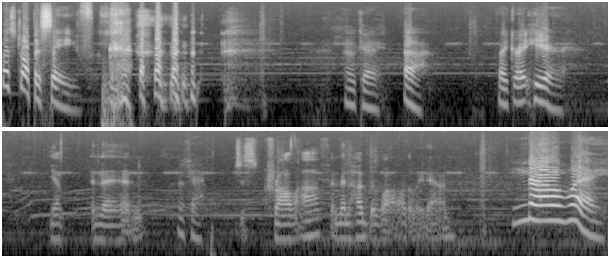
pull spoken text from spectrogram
Let's drop a save. okay. Ah. Like right here. Yep. And then Okay. just crawl off and then hug the wall all the way down. No way.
